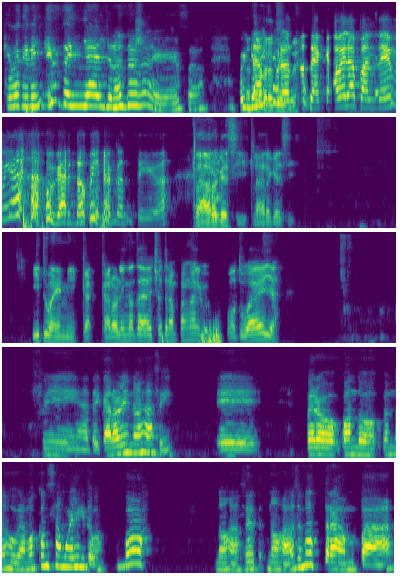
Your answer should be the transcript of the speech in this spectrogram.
que me tienen que enseñar. Yo no sé jugar eso. Porque No te preocupes. pronto se acabe la pandemia a jugar domino contigo. Claro que sí, claro que sí. ¿Y tú, Amy? Ca- ¿Carolina no te ha hecho trampa en algo? ¿O tú a ella? Fíjate, Caroline no es así. Eh, pero cuando, cuando jugamos con Samuelito, ¡buah! nos hace, nos hace unas trampas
